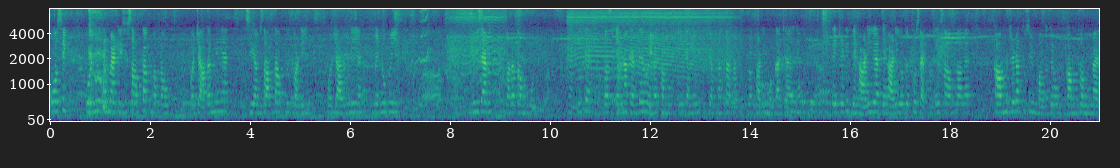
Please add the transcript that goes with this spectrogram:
ਉਹ ਅਸੀਂ ਕੋਈ ਵੀ ਉਹ ਮੈਂ ਡੀਸੀ ਸਾਹਿਬ ਤੱਕ ਮਤਲਬ ਪਹੁੰਚਾ ਦਿੰਦੀ ਹੈ। ਸੀਐਮ ਸਾਹਿਬ ਤੱਕ ਵੀ ਤੁਹਾਡੀ ਪਹੁੰਚਾ ਦਿੰਦੀ ਹੈ। ਮੈਨੂੰ ਵੀ ਉਮੀਦ ਹੈ ਵੀ ਤੁਹਾਡਾ ਕੰਮ ਹੋ ਜਾਊਗਾ। ਠੀਕ ਹੈ? ਬਸ ਇੰਨਾ ਕਹਿੰਦੇ ਹੋਏ ਮੈਂ ਤੁਹਾਨੂੰ ਇਹ ਕਹਿੰਦੇ ਵੀ ਤੁਸੀਂ ਆਪਣਾ ਧਰਨਾ ਚੁੱਕ ਲਓ, ਸਾਡੀ ਮੰਗਾਂ ਜਾਇਜ਼ ਹੈ। ਤੇ ਜਿਹੜੀ ਦਿਹਾੜੀ ਹੈ, ਦਿਹਾੜੀ ਉਹ ਦੇਖੋ ਸੈਕਟਰ ਦੇ ਹਿਸਾਬ ਨਾਲ ਹੈ। ਕੰਮ ਜਿਹੜਾ ਤੁਸੀਂ ਮੰਗਦੇ ਹੋ, ਕੰਮ ਤੁਹਾਨੂੰ ਮੈਂ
